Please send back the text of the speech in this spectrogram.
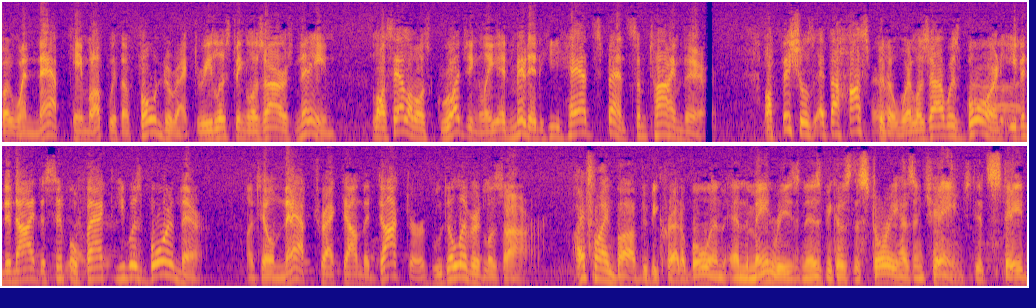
But when Knapp came up with a phone directory listing Lazar's name, Los Alamos grudgingly admitted he had spent some time there. Officials at the hospital where Lazar was born even denied the simple fact he was born there, until Knapp tracked down the doctor who delivered Lazar. I find Bob to be credible, and, and the main reason is because the story hasn't changed. It's stayed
